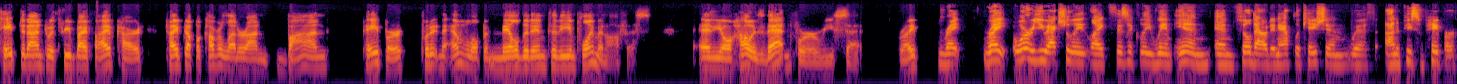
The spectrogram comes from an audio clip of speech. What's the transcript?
taped it onto a three by five card, typed up a cover letter on bond paper, put it in an envelope, and mailed it into the employment office. And you know how is that for a reset right? Right right. Or you actually like physically went in and filled out an application with on a piece of paper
